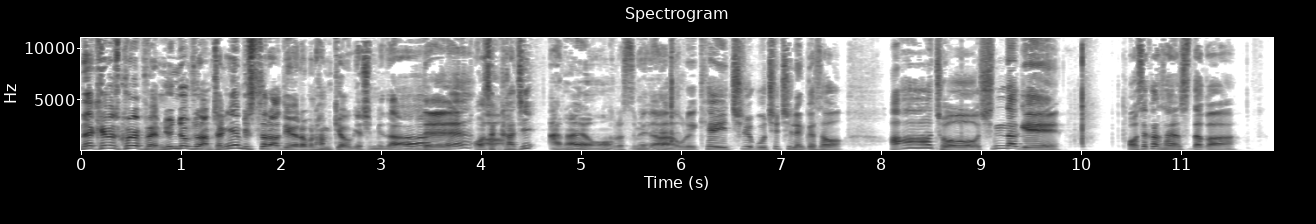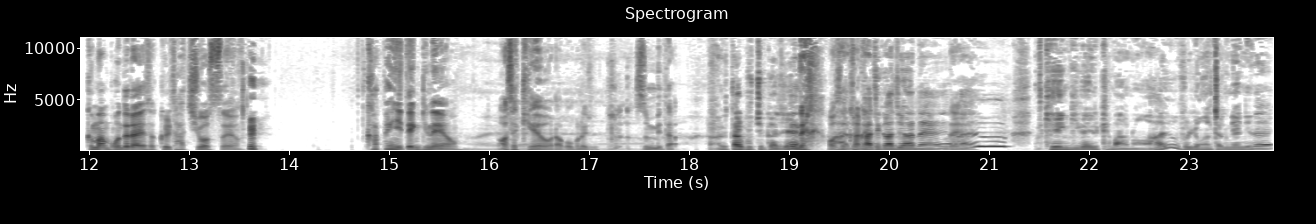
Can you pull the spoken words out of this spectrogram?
네, KBS Cool FM 윤정수 남창희의 미스터 라디오 여러분 함께하고 계십니다. 네. 어색하지 않아요. 그렇습니다. 네. 우리 K7977님께서 아, 저 신나게 어색한 사연 쓰다가 그만 보내라 해서 글 다 지웠어요. 카페인이 땡기네요. 어색해요. 라고 보내주셨습니다. 아, 딸꾹질까지? 네, 어색하네. 가지가지 하네. 네. 아유, 개인기가 이렇게 많어. 아유, 훌륭한 청년이네.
